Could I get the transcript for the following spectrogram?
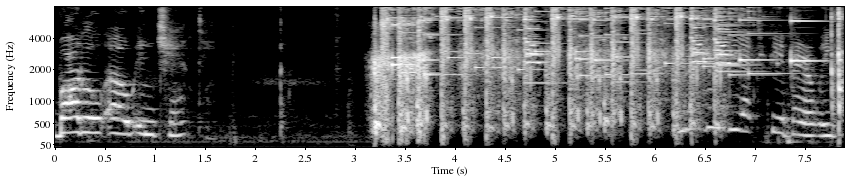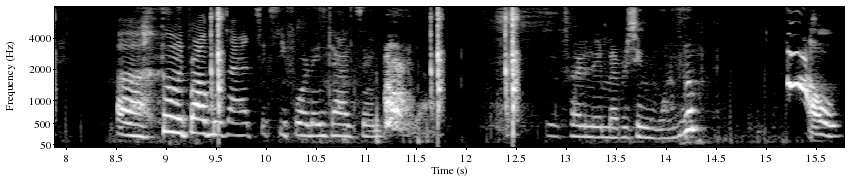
Bottle O Enchanting. You didn't need the XP apparently. Uh, the only problem was I had 64 name tags in. But yeah. You're trying to name every single one of them? Ow!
